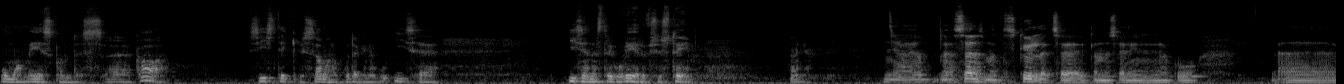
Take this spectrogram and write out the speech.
oma meeskondades äh, ka. siis tekib seesama nagu kuidagi nagu ise, iseennast reguleeriv süsteem, on ju. Ja, jah, jah, selles mõttes küll, et see, ütleme selline nagu äh,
